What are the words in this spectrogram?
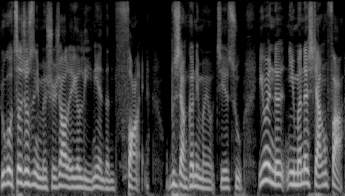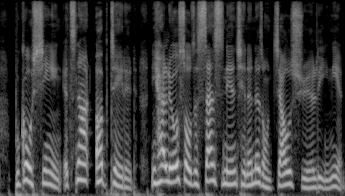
如果这就是你们学校的一个理念，then fine。不想跟你们有接触，因为你的你们的想法不够新颖，it's not updated。你还留守着三十年前的那种教学理念。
